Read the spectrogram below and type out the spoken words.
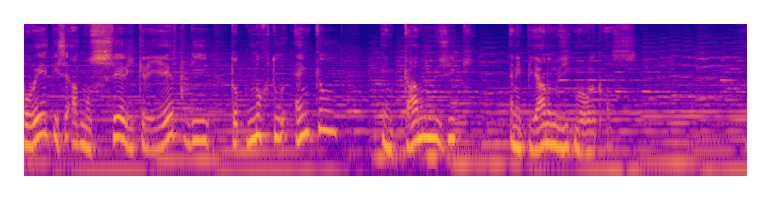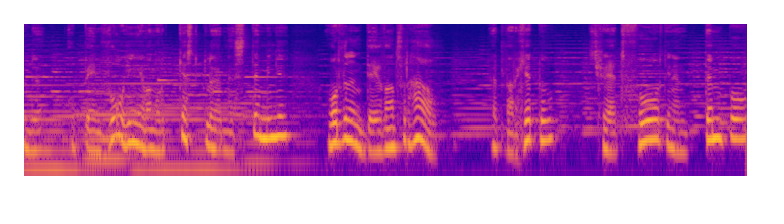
poëtische atmosfeer gecreëerd die tot nog toe enkel in kamermuziek en in pianomuziek mogelijk was. De opeenvolgingen van orkestkleuren en stemmingen worden een deel van het verhaal. Het larghetto schrijdt voort in een tempo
